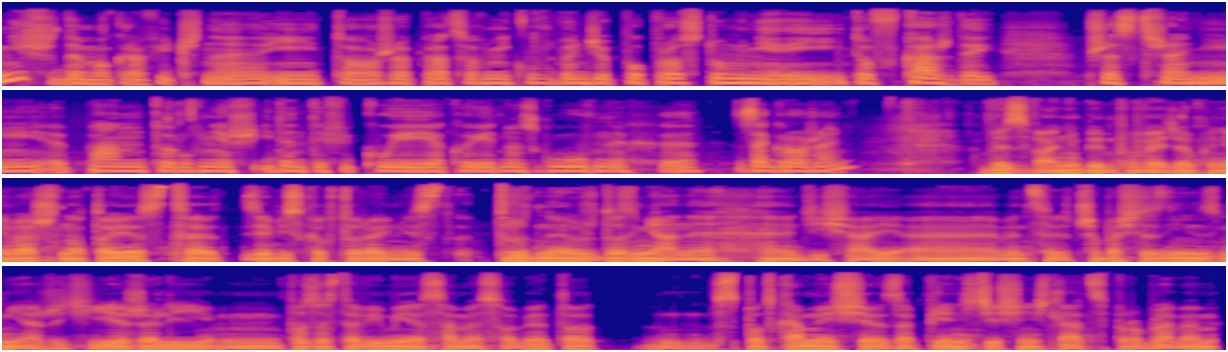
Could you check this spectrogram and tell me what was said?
niż demograficzny i to, że pracowników będzie po prostu mniej i to w każdej przestrzeni. Pan to również identyfikuje jako jedno z głównych zagrożeń? wyzwań, bym powiedział, ponieważ no, to jest e, zjawisko, które jest trudne już do zmiany e, dzisiaj, e, więc trzeba się z nim zmierzyć. Jeżeli mm, pozostawimy je same sobie, to mm, spotkamy się za 5-10 lat z problemem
